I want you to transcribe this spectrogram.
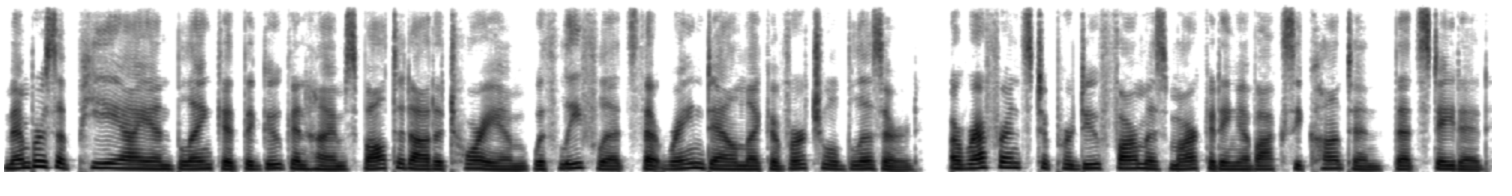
members of PAIN blanket the Guggenheim's vaulted auditorium with leaflets that rain down like a virtual blizzard, a reference to Purdue Pharma's marketing of OxyContin that stated,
